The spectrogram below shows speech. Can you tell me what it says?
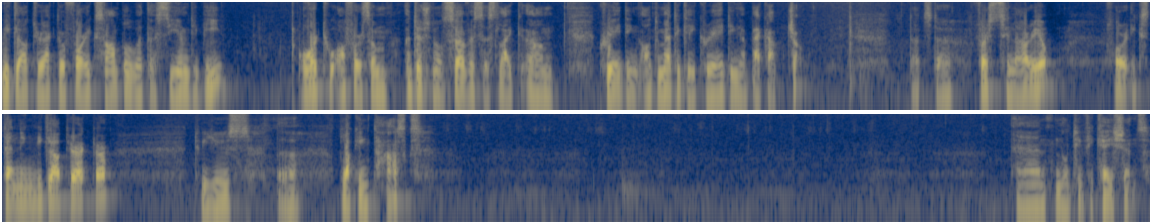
vCloud Director, for example, with a CMDB, or to offer some additional services like um, creating automatically creating a backup job. That's the first scenario for extending vCloud Director to use the blocking tasks. and notifications.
